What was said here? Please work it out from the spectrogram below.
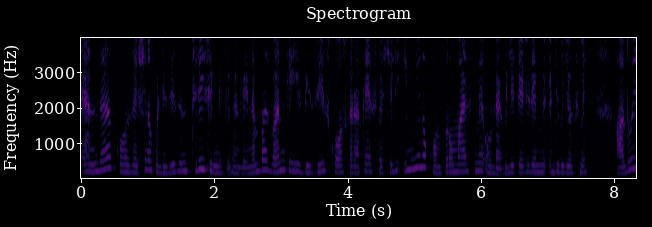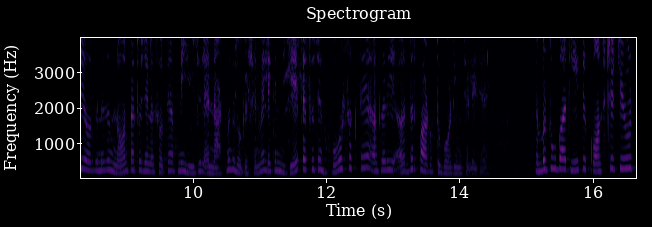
and the causation of a disease in three significant way number one के ये डिज़ीज़ कॉज कराते हैं स्पेशली इम्यूनो कॉम्प्रोमाइज में और डेबिलिटेटेड इंडिविजुअल्स में. आदो ये ऑर्गेनिज्म नॉन पैथोजेनस होते हैं, अपनी यूजुअल एनाटमिक लोकेशन में, लेकिन ये पैथोजन हो सकते हैं अगर ये other part of the body में चले जाएँ. नंबर टू बात ये कि कॉन्स्टिट्यूट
